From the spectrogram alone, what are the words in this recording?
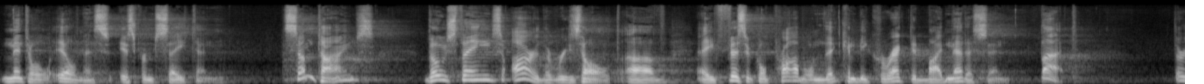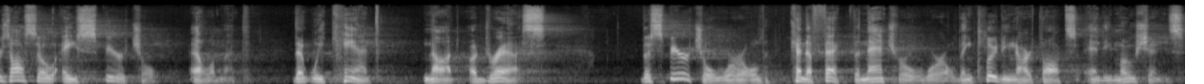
mental illness is from Satan. Sometimes those things are the result of a physical problem that can be corrected by medicine. But there's also a spiritual element that we can't not address. The spiritual world can affect the natural world, including our thoughts and emotions.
